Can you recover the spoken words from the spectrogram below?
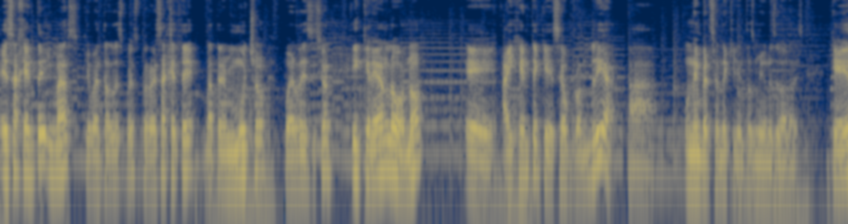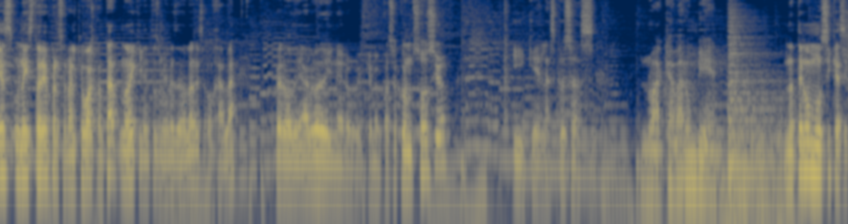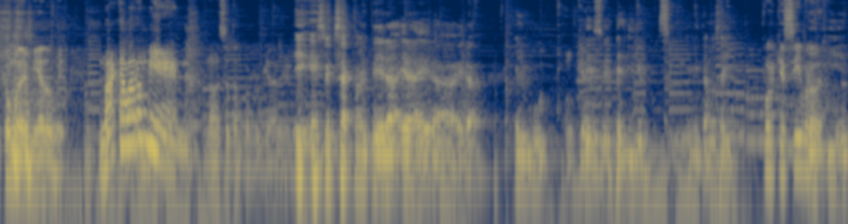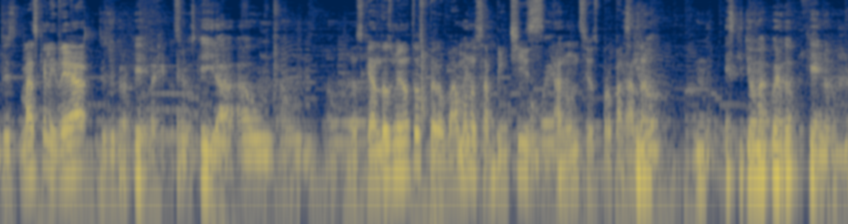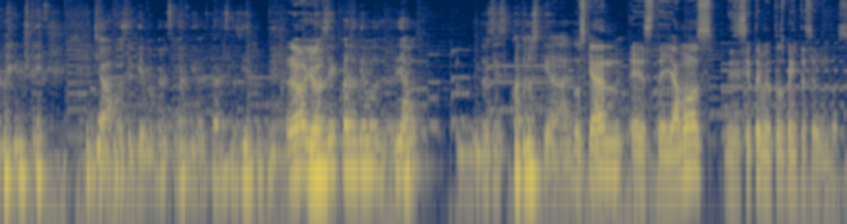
esa gente y más que va a entrar después, pero esa gente va a tener mucho poder de decisión. Y créanlo o no, eh, hay gente que se opondría a una inversión de 500 millones de dólares. Que es una historia personal que voy a contar, no de 500 millones de dólares, ojalá, pero de algo de dinero, güey, que me pasó con un socio y que las cosas no acabaron bien. No tengo música así como de miedo, güey. No acabaron bien. No, eso tampoco queda bien. Eh, eso exactamente era, era, era, era el mood de, sí. de peligro Sí. que necesitamos ahí. Porque sí, brother. Y, y entonces, Más que la idea, entonces yo creo que tenemos que ir a, a un... A un, a una- Nos quedan dos minutos, pero vámonos a pinches anuncios, Es propaganda. que no, no- es que yo me acuerdo que normalmente llevamos el tiempo, pero se me olvidó esta vez, lo siento. No, Yo no sé cuánto tiempo llevamos. Entonces, ¿cuánto nos queda? Nos quedan, este, llevamos 17 minutos 20 segundos.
